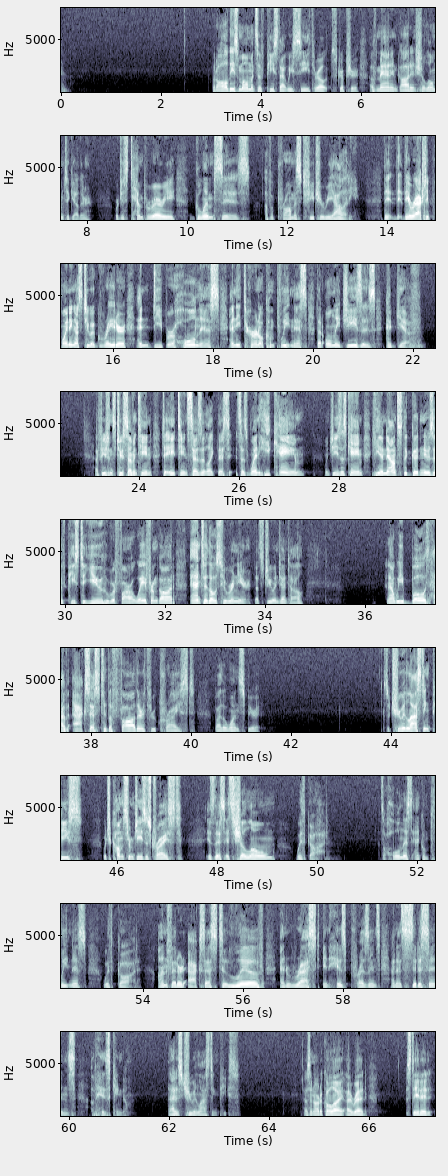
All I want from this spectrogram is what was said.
But all these moments of peace that we see throughout Scripture of man and God in shalom together were just temporary glimpses of a promised future reality. They, they were actually pointing us to a greater and deeper wholeness and eternal completeness that only Jesus could give. Ephesians 2 17 to 18 says it like this It says, When he came, when Jesus came, he announced the good news of peace to you who were far away from God and to those who were near. That's Jew and Gentile. Now we both have access to the Father through Christ by the one Spirit. So, true and lasting peace, which comes from Jesus Christ, is this it's shalom with God. It's a wholeness and completeness with God. Unfettered access to live and rest in His presence and as citizens of His kingdom. That is true and lasting peace. As an article I, I read stated,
